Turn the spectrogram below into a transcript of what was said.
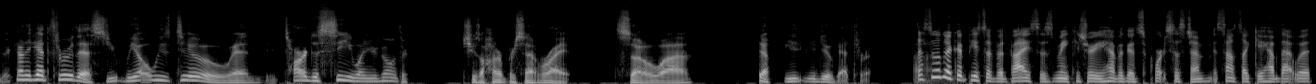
"You're going to get through this. You, we always do, and it's hard to see when you're going through." She's 100 percent right. So, uh, yeah, you, you do get through. That's Uh, another good piece of advice is making sure you have a good support system. It sounds like you have that with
